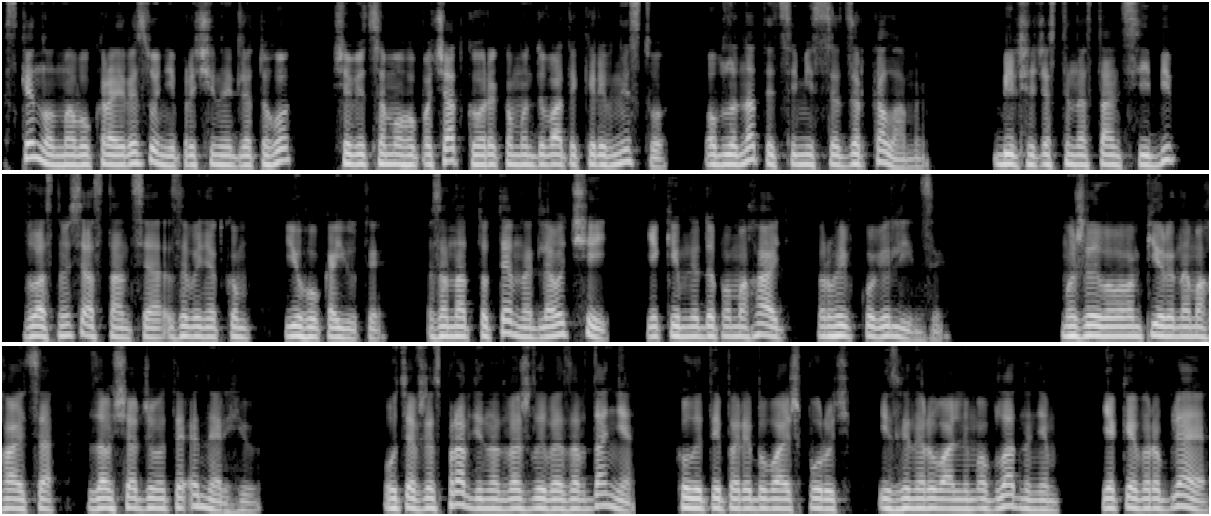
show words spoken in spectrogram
Скенлон мав украй резонні причини для того, щоб від самого початку рекомендувати керівництву обладнати це місце дзеркалами. Більша частина станції БІП, власне, уся станція за винятком його каюти, занадто темна для очей, яким не допомагають рогівкові лінзи. Можливо, вампіри намагаються заощаджувати енергію. У це вже справді надважливе завдання, коли ти перебуваєш поруч із генерувальним обладнанням, яке виробляє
